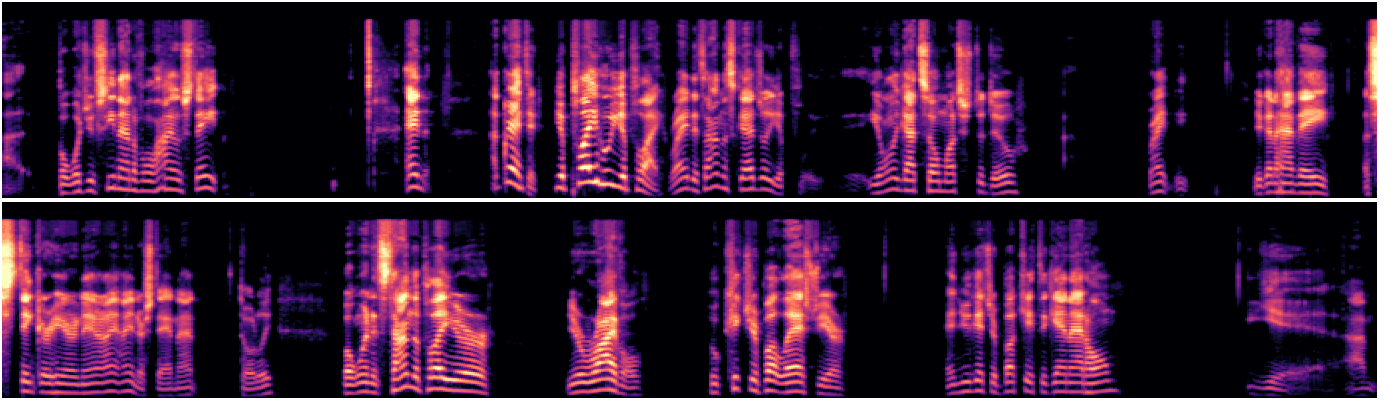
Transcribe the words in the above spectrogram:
Uh, but what you've seen out of Ohio State, and uh, granted, you play who you play, right? It's on the schedule. You you only got so much to do, right? You're gonna have a a stinker here and there. I, I understand that totally, but when it's time to play your your rival, who kicked your butt last year, and you get your butt kicked again at home, yeah, I'm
